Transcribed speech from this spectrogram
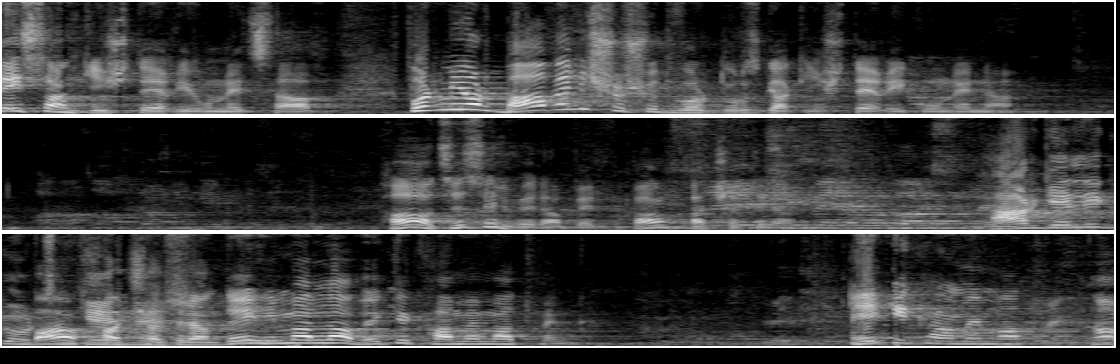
տեսանք ինչ տեղի ունեցավ, որ մի օր բավելի շուշուտ որ դուրս գաք ինչ տեղի կունենա։ Հա, ձեզ էլ վերաբերվում, բան Խաչատրյան։ Հարգելի գործընկերներ, Խաչատրյան, դե հիմա լավ, եկեք համեմատվենք։ Եկեք համեմատվենք, հա,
